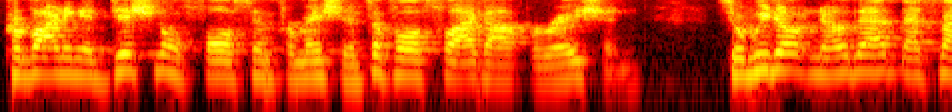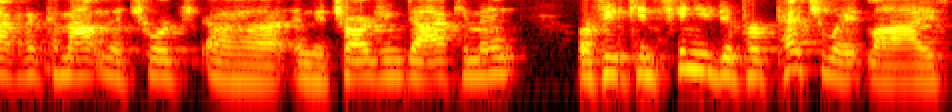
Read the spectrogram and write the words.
providing additional false information. It's a false flag operation. So we don't know that. That's not going to come out in the char- uh, in the charging document or if he continued to perpetuate lies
